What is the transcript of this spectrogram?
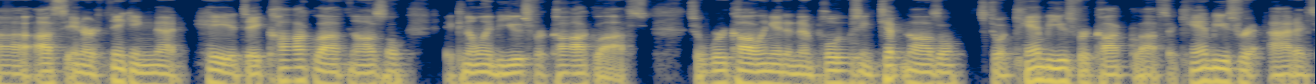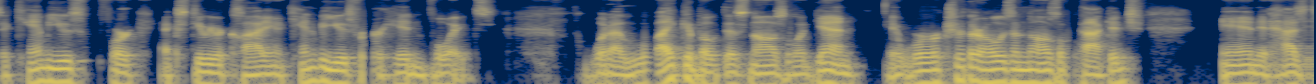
uh, us in our thinking that, hey, it's a cockloft nozzle. It can only be used for cocklofts. So we're calling it an opposing tip nozzle. So it can be used for cocklofts. It can be used for attics. It can be used for exterior cladding. It can be used for hidden voids. What I like about this nozzle, again, it works with our hose and nozzle package and it has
